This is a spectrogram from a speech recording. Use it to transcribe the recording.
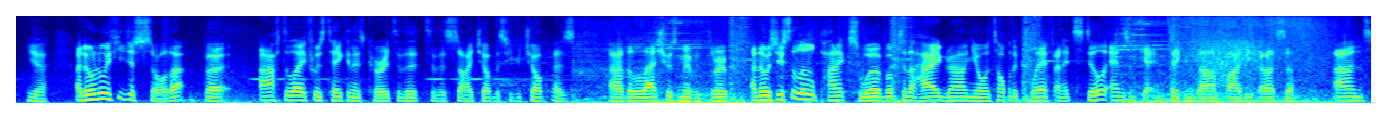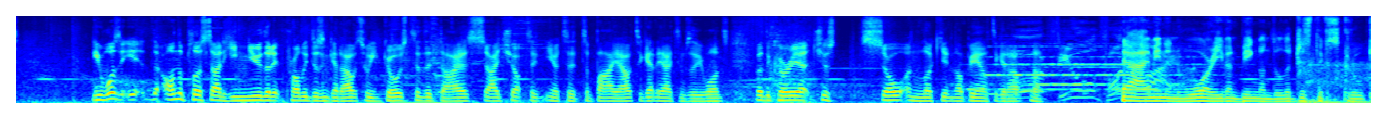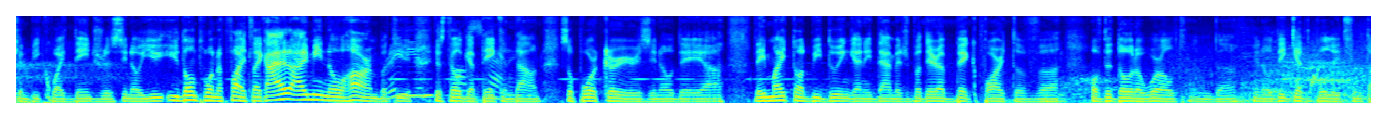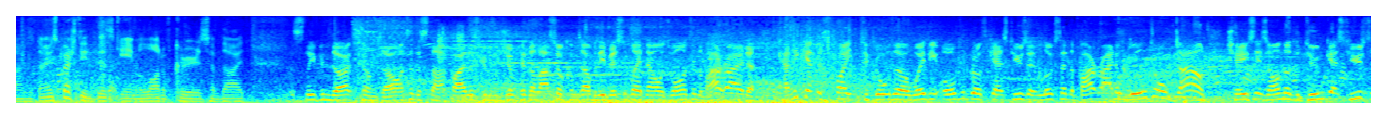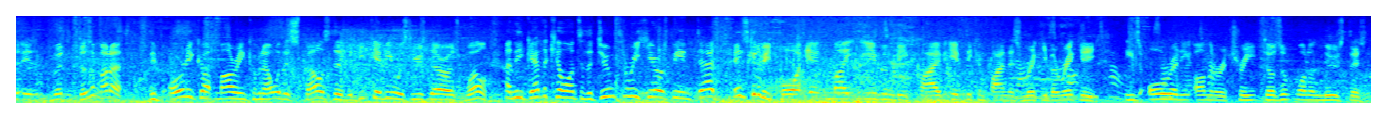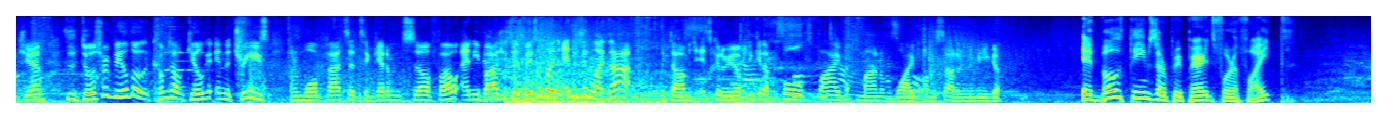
Yeah, I don't know if you just saw that, but Afterlife was taking his courier to the to the side chop, the secret chop, as uh, the Lesh was moving through, and there was just a little panic swerve up to the high ground, you know, on top of the cliff, and it still ends up getting taken down by the Ursa, and he was on the plus side. He knew that it probably doesn't get out, so he goes to the Dyer's side shop to you know to, to buy out to get the items that he wants. But the courier just so unlucky at not being able to get out there. Yeah, I mean, in war, even being on the logistics crew can be quite dangerous. You know, you, you don't want to fight. Like, I I mean no harm, but you, you still get taken down. So poor couriers, you know, they uh, they might not be doing any damage, but they're a big part of uh, of the Dota world. And, uh, you know, they get bullied from time to time. Especially in this game, a lot of couriers have died. The Sleeping Dart comes out onto the Snapfire. There's going to jump in. The lasso comes out with the Abyssal Blade now as well onto the Batrider. Can he get this fight to go the way the Overgrowth gets used? It looks like the Batrider will go down. Chase is on though. The Doom gets used, but it doesn't matter. They've already got Marine coming out with his spells. The, the BKB was used there as well. And they get the kill onto the Doom. Three heroes being dead. It's going to be four. It might even be five if they can find this Riki. But Riki, he's already on the retreat. Doesn't want to lose this gem. It does reveal though that comes out Gilgir in the trees. And what better to get himself out? Any bashes, Abyssal Blade, anything like that. The damage um, is going to be enough to get a full five-man wipe on the side of Nemiga. If both teams are prepared for a fight,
